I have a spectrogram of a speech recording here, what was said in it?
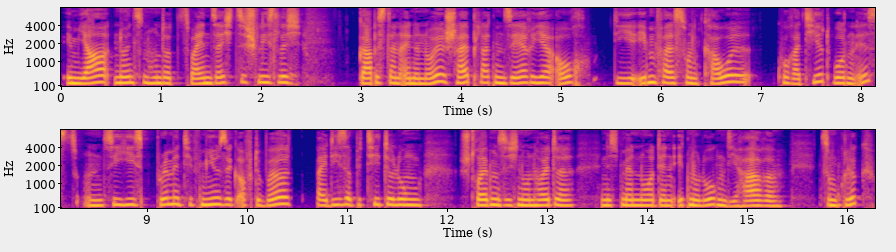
im Jahr 1962 schließlich gab es dann eine neue Schallplattenserie, auch die ebenfalls von Cowell kuratiert worden ist und sie hieß Primitive Music of the World. Bei dieser Betitelung sträuben sich nun heute nicht mehr nur den Ethnologen die Haare. Zum Glück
